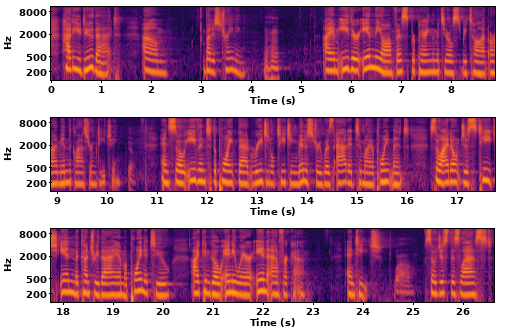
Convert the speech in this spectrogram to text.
how do you do that? Um, but it's training. I am either in the office preparing the materials to be taught, or I'm in the classroom teaching. Yeah. And so, even to the point that regional teaching ministry was added to my appointment, so I don't just teach in the country that I am appointed to, I can go anywhere in Africa and teach. Wow. So, just this last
